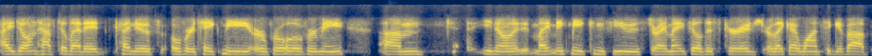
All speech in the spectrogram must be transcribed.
I don't have to let it kind of overtake me or roll over me. Um, you know, it might make me confused or I might feel discouraged or like I want to give up.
